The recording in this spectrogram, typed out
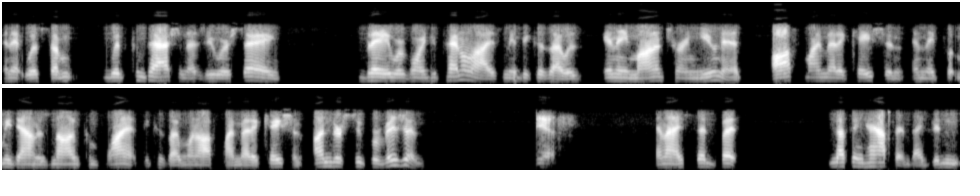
and it was some with compassion as you were saying. They were going to penalize me because I was in a monitoring unit off my medication and they put me down as non compliant because I went off my medication under supervision. yes. And I said, But nothing happened. I didn't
